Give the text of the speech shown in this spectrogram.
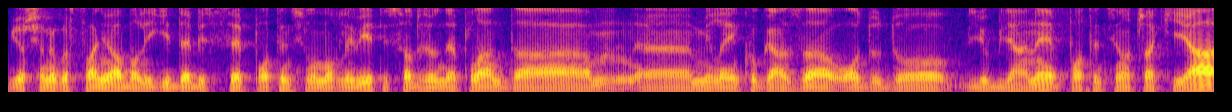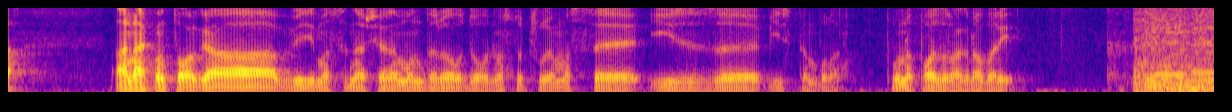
još jedno gostovanje u oba ligi da bi se potencijalno mogli vidjeti s obzirom da je plan da e, Milenko Gaza odu do Ljubljane, potencijalno čak i ja, a nakon toga vidimo se na još jedan on the road, odnosno čujemo se iz e, Istanbula. Puno pozdrava grobari. Jebi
